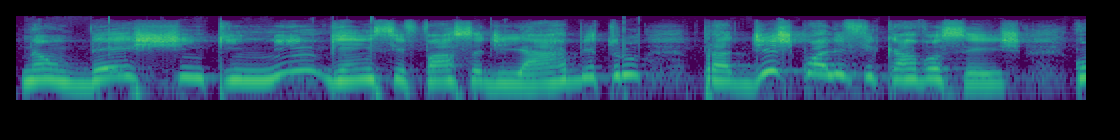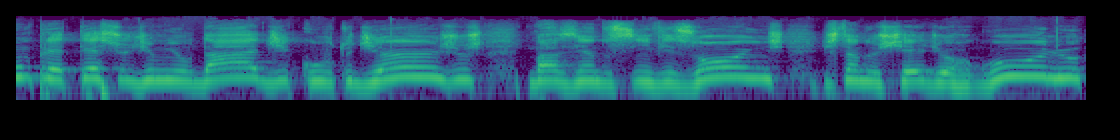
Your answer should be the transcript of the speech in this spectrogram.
Não deixem que ninguém se faça de árbitro para desqualificar vocês, com pretexto de humildade, culto de anjos, baseando-se em visões, estando cheio de orgulho,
